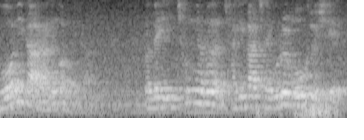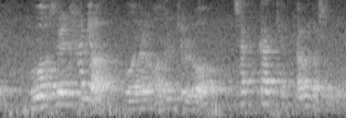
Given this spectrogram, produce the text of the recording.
구원이다라는 겁니다. 그런데 이 청년은 자기가 재물을 모으듯이 무엇을 하면 구원을 얻을 줄로 착각했던 것입니다.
